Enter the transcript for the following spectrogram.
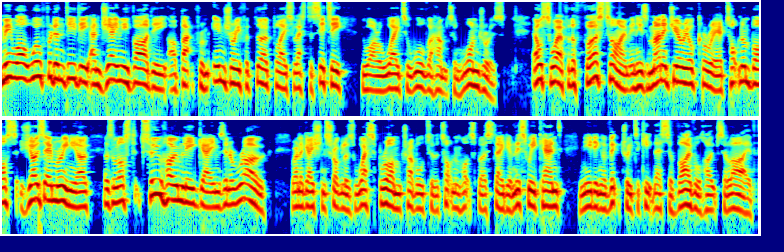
Meanwhile, Wilfred Ndidi and Jamie Vardy are back from injury for third place Leicester City, who are away to Wolverhampton Wanderers. Elsewhere, for the first time in his managerial career, Tottenham boss Jose Mourinho has lost two home league games in a row. Relegation strugglers West Brom travel to the Tottenham Hotspur Stadium this weekend, needing a victory to keep their survival hopes alive.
